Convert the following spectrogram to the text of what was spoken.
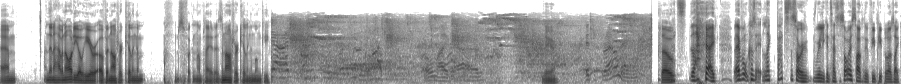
Um, and then I have an audio here of an otter killing a. I'm just fucking not play it. It's an otter killing a monkey. Oh my god. There. It's drowning. So It's like everyone because like that's the sort of really consensus. So I was talking to a few people. I was like,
